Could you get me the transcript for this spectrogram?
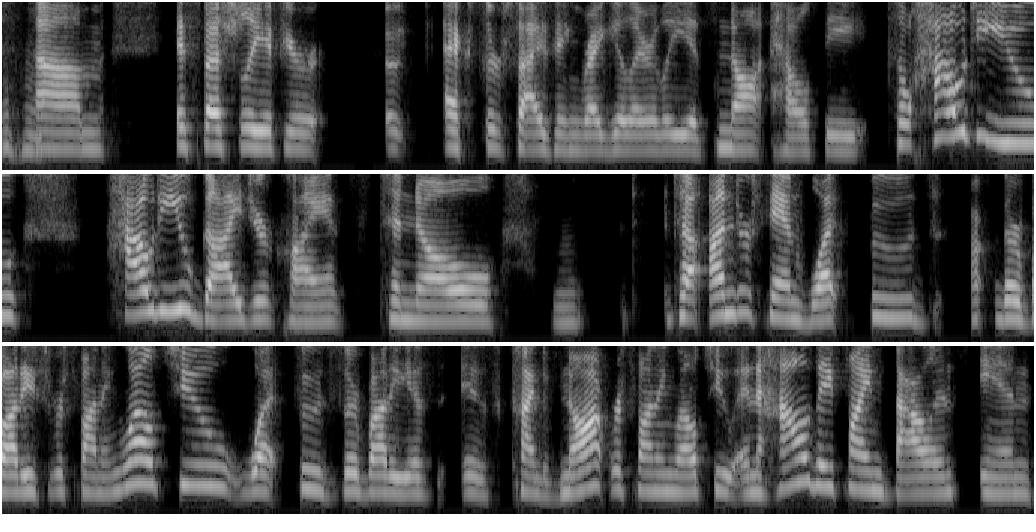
mm-hmm. um especially if you're uh, exercising regularly it's not healthy so how do you how do you guide your clients to know to understand what foods their body's responding well to what foods their body is is kind of not responding well to and how they find balance in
